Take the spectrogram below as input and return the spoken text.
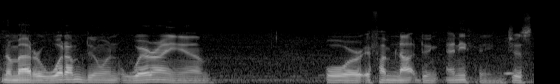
no matter what I'm doing, where I am, or if I'm not doing anything, just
